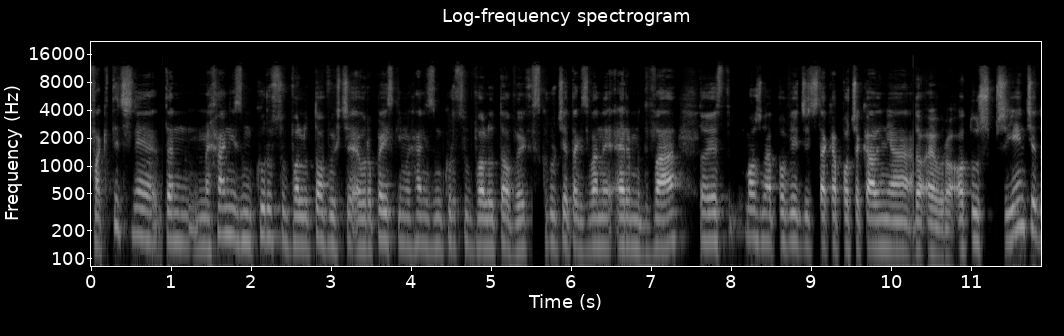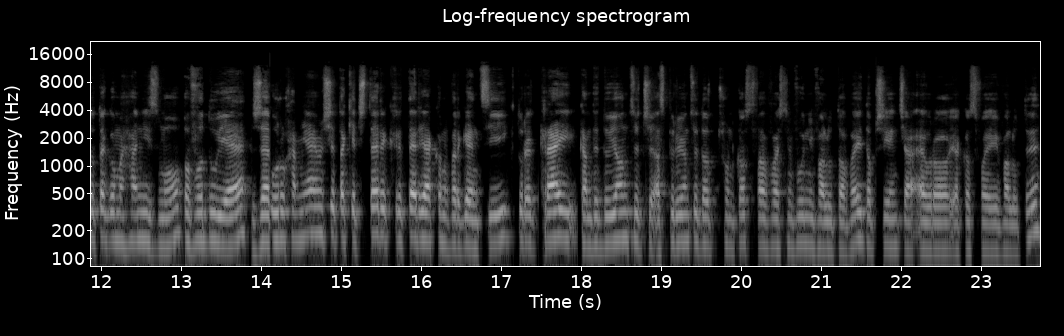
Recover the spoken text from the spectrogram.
Faktycznie ten mechanizm kursów walutowych, czy europejski mechanizm kursów walutowych, w skrócie tak zwany ERM2, to jest, można powiedzieć, taka poczekalnia do euro. Otóż przyjęcie do tego mechanizmu powoduje, że uruchamiają się takie cztery kryteria konwergencji, które kraj kandydujący czy aspirujący do członkostwa właśnie w Unii Walutowej, do przyjęcia euro jako swojej waluty,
